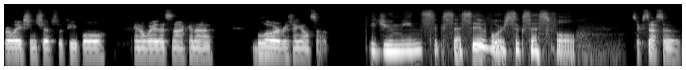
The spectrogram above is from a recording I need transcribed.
relationships with people in a way that's not gonna blow everything else up. Did you mean successive or successful? Successive.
